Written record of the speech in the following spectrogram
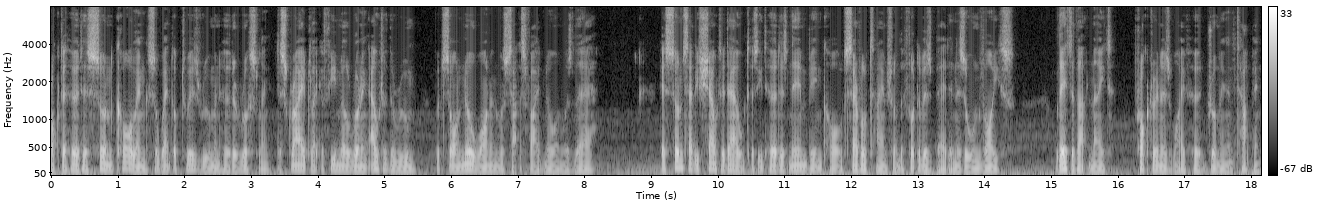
Proctor heard his son calling, so went up to his room and heard a rustling, described like a female running out of the room, but saw no one and was satisfied no one was there. His son said he shouted out as he'd heard his name being called several times from the foot of his bed in his own voice. Later that night, Proctor and his wife heard drumming and tapping.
